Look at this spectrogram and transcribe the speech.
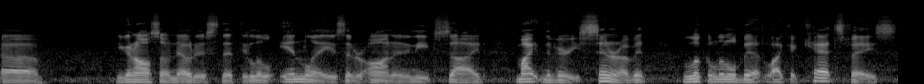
Uh, you can also notice that the little inlays that are on it in each side might, in the very center of it, look a little bit like a cat's face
